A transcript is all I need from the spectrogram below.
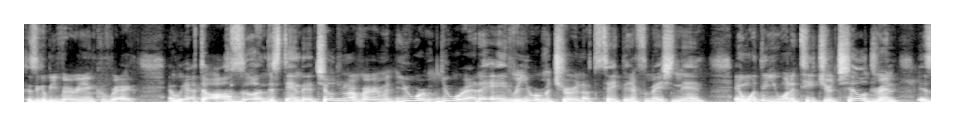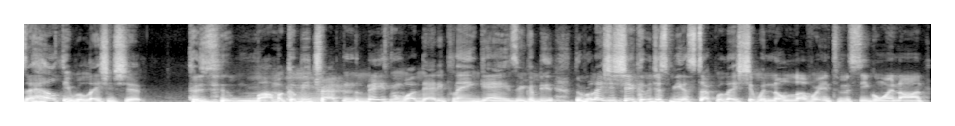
because it can be very incorrect. And we have to also understand that children are very. You were you were at an age where you were mature enough to take the information in. And one thing you want to teach your children is a healthy relationship. Cause mama could be mm. trapped in the basement while daddy playing games. It could be the relationship could just be a stuck relationship with no love or intimacy going on,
